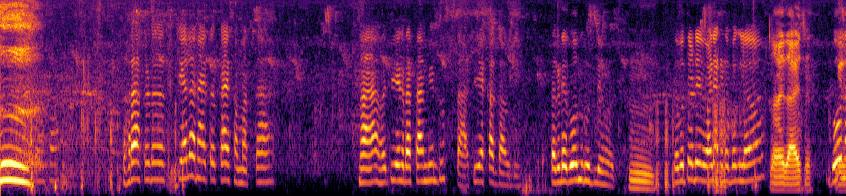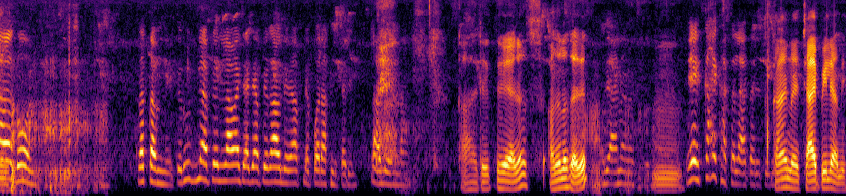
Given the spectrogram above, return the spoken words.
घराकडं केलं नाही तर काय समजता? ना होती एक रतांबी रुजता ती एका गावली. तगडे दोन रुजले होत. हम्म. तेव्हा तडे वाड्याकडे बघलं नाही जायचं. दोन दोन. रतांबी ते रुजले आपल्याला लावायचे आधी आपले गावले आपल्या पराखली तरी. लावले ना काय ते ते आहे ना अननस आहे ते? म्हणजे अननस. हम्म. हे काय खातला आता रे तुम्ही? काय नाही चाय पिली आम्ही.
